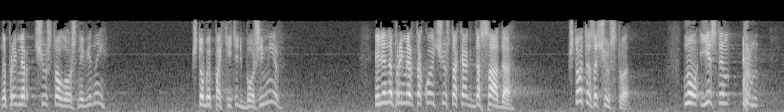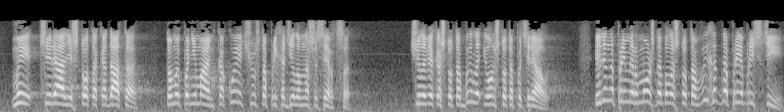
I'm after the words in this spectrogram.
Например, чувство ложной вины – чтобы похитить Божий мир. Или, например, такое чувство, как досада. Что это за чувство? Ну, если мы теряли что-то когда-то, то мы понимаем, какое чувство приходило в наше сердце. Человека что-то было, и он что-то потерял. Или, например, можно было что-то выгодно приобрести,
